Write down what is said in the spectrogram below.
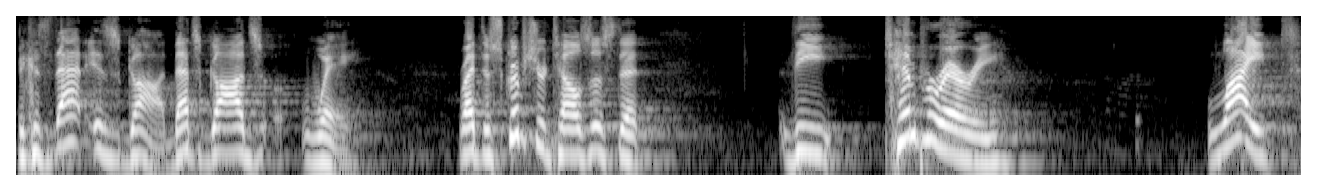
Because that is God. That's God's way. Right? The scripture tells us that the temporary light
